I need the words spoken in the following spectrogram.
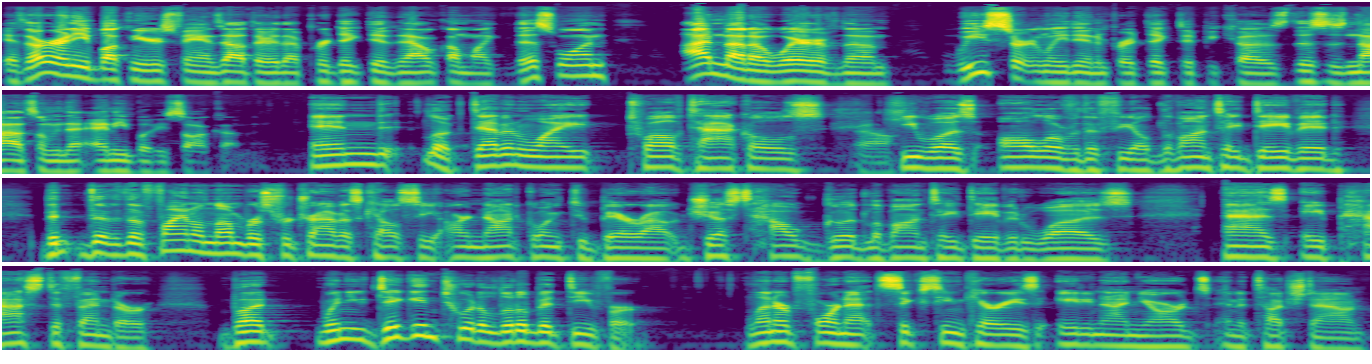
if there are any Buccaneers fans out there that predicted an outcome like this one, I'm not aware of them. We certainly didn't predict it because this is not something that anybody saw coming. And look, Devin White, 12 tackles. Oh. He was all over the field. Lavonte David, the, the, the, final numbers for Travis Kelce are not going to bear out just how good Lavonte David was as a pass defender. But when you dig into it a little bit deeper, Leonard Fournette, 16 carries, 89 yards, and a touchdown.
